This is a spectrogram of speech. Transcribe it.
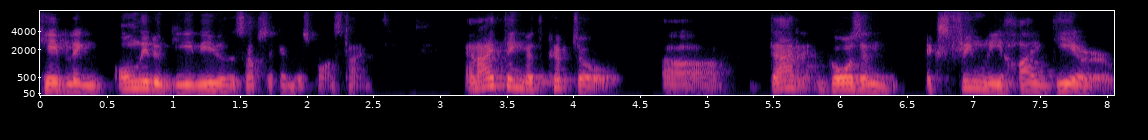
cabling only to give you the sub-second response time. And I think with crypto, uh, that goes in extremely high gear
